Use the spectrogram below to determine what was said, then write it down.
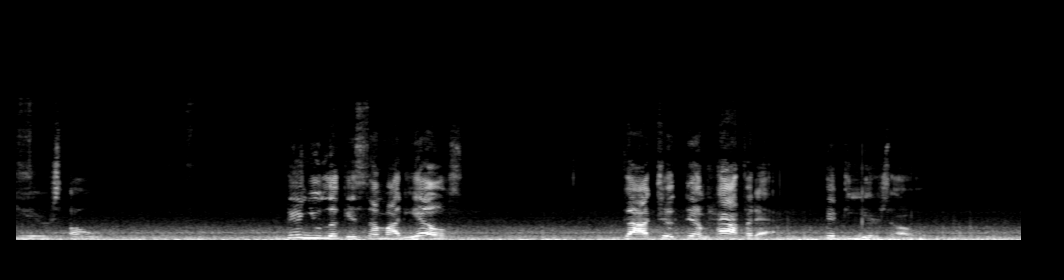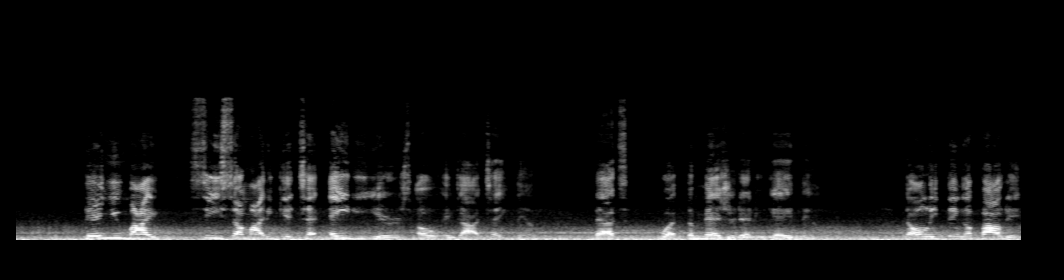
years old. Then you look at somebody else, God took them half of that, 50 years old. Then you might see somebody get to 80 years old and God take them. That's what the measure that He gave them. The only thing about it,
